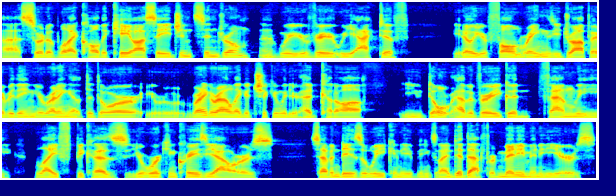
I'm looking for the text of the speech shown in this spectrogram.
uh, sort of what I call the chaos agent syndrome, where you're very reactive. You know, your phone rings, you drop everything, you're running out the door, you're running around like a chicken with your head cut off. You don't have a very good family life because you're working crazy hours, seven days a week and evenings. And I did that for many, many years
